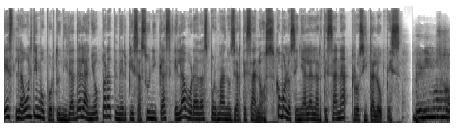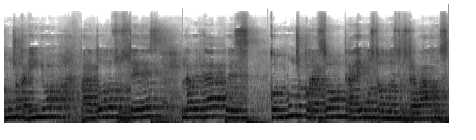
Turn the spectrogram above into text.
es la última oportunidad del año para tener piezas únicas elaboradas por manos de artesanos, como lo señala la artesana Rosita López. Venimos con mucho cariño para todos ustedes. La verdad, pues con mucho corazón traemos todos nuestros trabajos.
